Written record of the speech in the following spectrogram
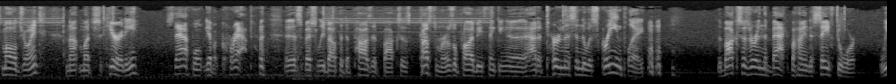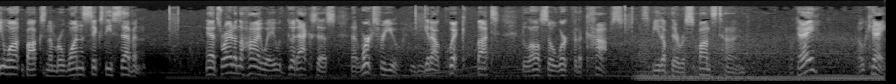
small joint, not much security. Staff won't give a crap, especially without the deposit boxes. Customers will probably be thinking uh, how to turn this into a screenplay. the boxes are in the back behind the safe door. We want box number 167. Yeah, it's right on the highway with good access. That works for you. You can get out quick, but it'll also work for the cops. Speed up their response time. Okay? Okay.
